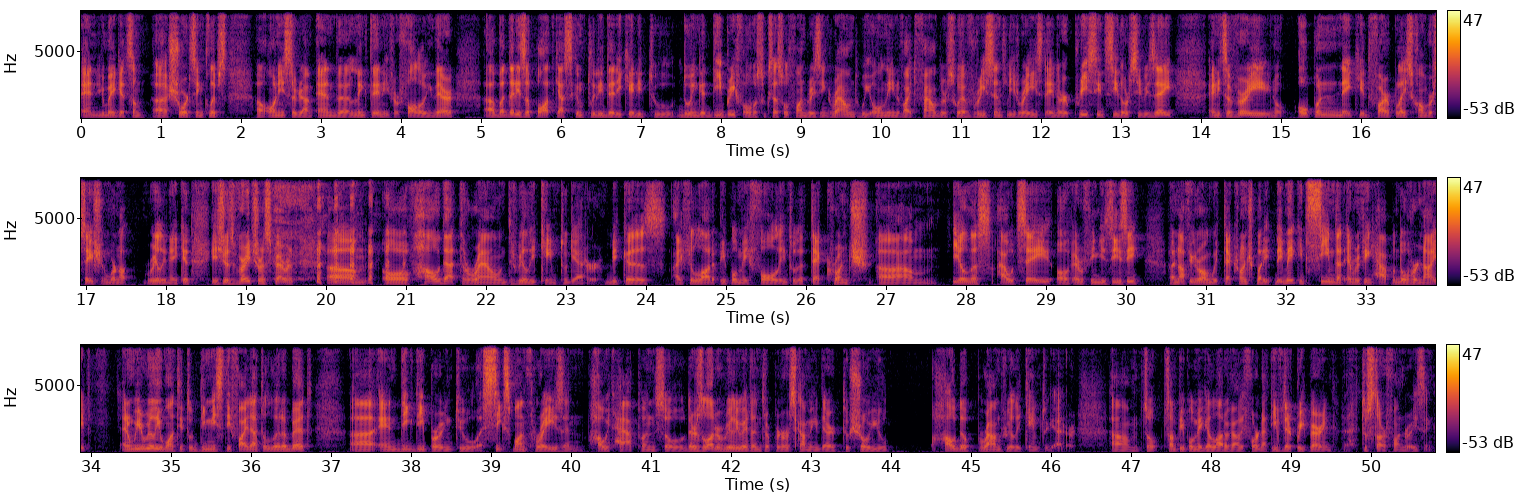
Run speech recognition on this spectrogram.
and you may get some uh, shorts and clips uh, on Instagram and uh, LinkedIn if you're following there. Uh, but that is a podcast completely dedicated to doing a debrief of a successful fundraising round. We only invite founders who have recently raised either pre-seed, seed, or Series A, and it's a very you know open, naked fireplace conversation. We're not really naked; it's just very transparent um, of how that round really came together. Because I feel a lot of people may fall into the TechCrunch. Um, illness, I would say, of everything is easy. Uh, nothing wrong with TechCrunch, but it, they make it seem that everything happened overnight. And we really wanted to demystify that a little bit uh, and dig deeper into a six month raise and how it happened. So there's a lot of really great entrepreneurs coming there to show you how the round really came together. Um, so some people may get a lot of value for that if they're preparing to start fundraising.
